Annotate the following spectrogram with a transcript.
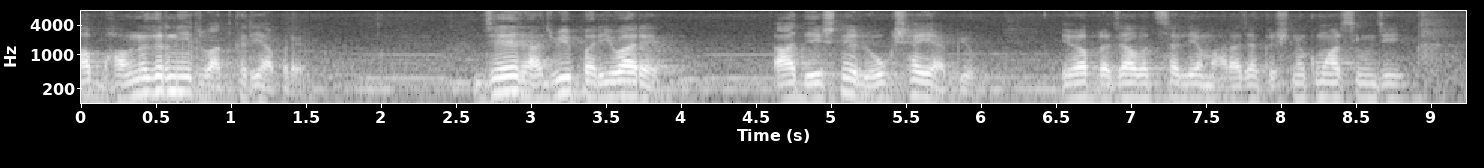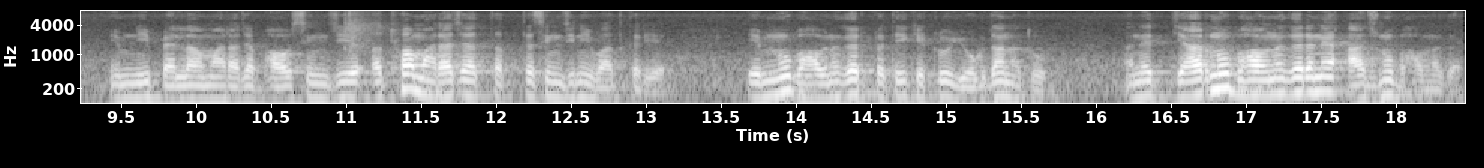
આ ભાવનગરની જ વાત કરીએ આપણે. જે રાજવી પરિવારે આ દેશને લોકશાહી આપ્યું, એવા પ્રજાવત્સલ્ય મહારાજા કૃષ્ણકુમારસિંહજી એમની પહેલાં મહારાજા ભાવસિંહજી અથવા મહારાજા તખ્તસિંહજીની વાત કરીએ. એમનું ભાવનગર પ્રત્યે કેટલું યોગદાન હતું અને ત્યારનું ભાવનગર અને આજનું ભાવનગર.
